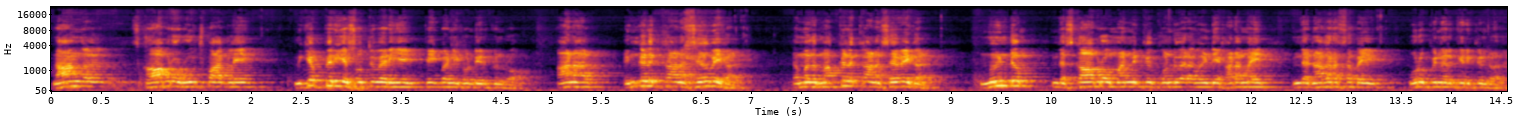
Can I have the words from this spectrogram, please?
நாங்கள் ஸ்காபரோ ரூச் பார்க்லே மிகப்பெரிய சொத்து வரியை பே பண்ணி கொண்டிருக்கின்றோம். ஆனால் எங்களுக்கான சேவைகள் எமது மக்களுக்கான சேவைகள் மீண்டும் இந்த ஸ்காப்ரோ மண்ணுக்கு கொண்டு வர வேண்டிய கடமை இந்த நகரசபை உறுப்பினருக்கு இருக்கின்றது.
